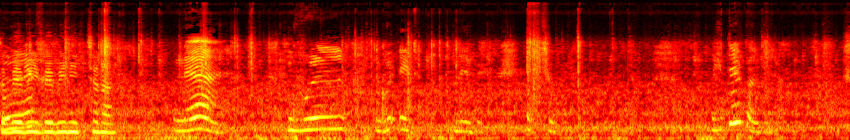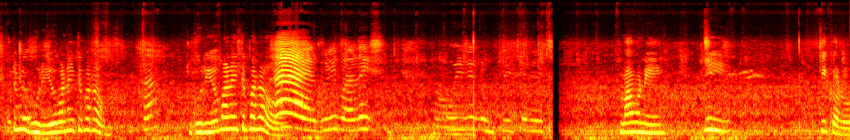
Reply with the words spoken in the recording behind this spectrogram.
তো বেবি বেবি নিচ্ছে না? তুমি ঘুড়িও বানাইতে পারো? হ্যাঁ। ঘুড়িও বানাইতে পারো? হ্যাঁ মামনি জি। কি করো?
